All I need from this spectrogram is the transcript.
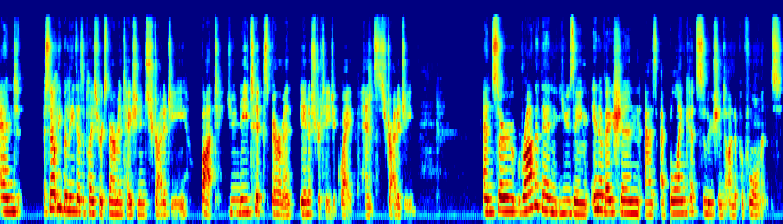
And I certainly believe there's a place for experimentation in strategy, but you need to experiment in a strategic way, hence strategy. And so rather than using innovation as a blanket solution to underperformance,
